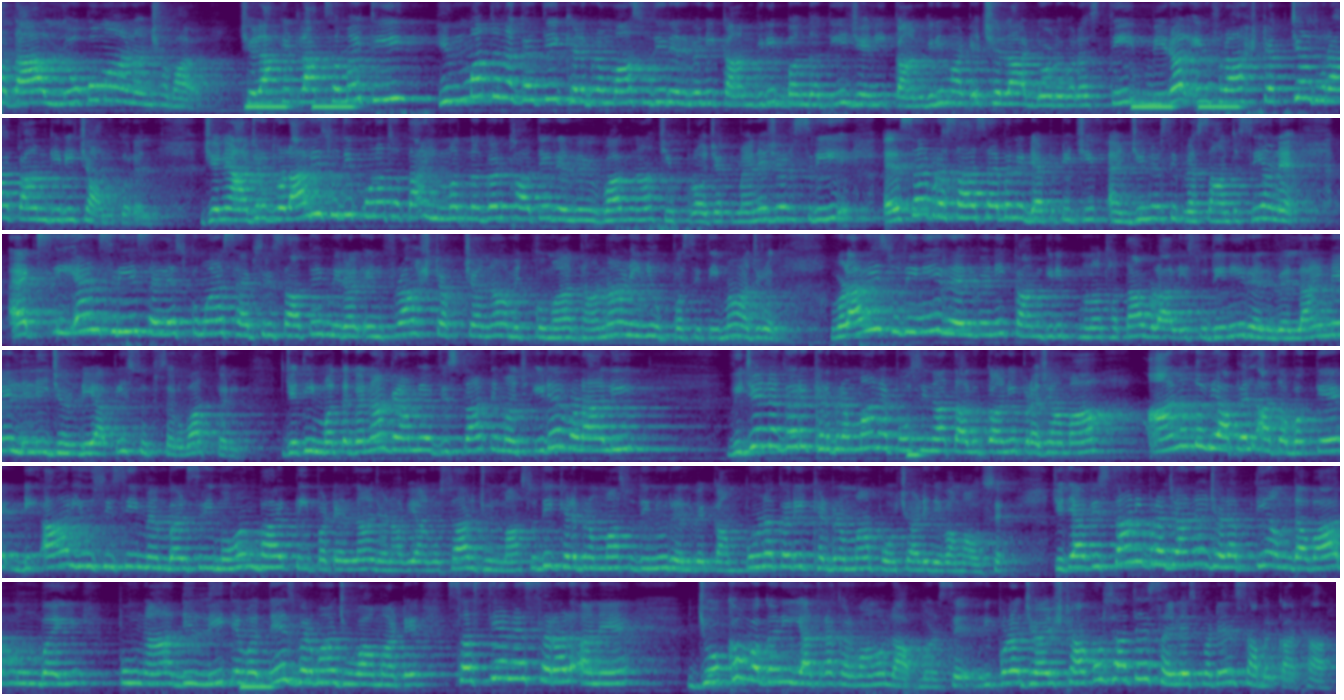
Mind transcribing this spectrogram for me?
થતાં લોકોમાં આનંદ છવાયો. છેલ્લા કેટલાક સમયથી હિંમત હિંમતનગરથી ખેડબ્રહ્મા સુધી રેલવેની કામગીરી બંધ હતી, જેની કામગીરી માટે છેલ્લા દોઢ વર્ષથી મિરલ ઇન્ફ્રાસ્ટ્રક્ચર દ્વારા કામગીરી ચાલુ કરેલ. જેને આજે વડાલી સુધી પૂર્ણ થતાં હિંમતનગર ખાતે રેલવે વિભાગના chief project manager Shri S R Prasad સાહેબ અને deputy chief engineer Shri Prashantsinh અને એક્સઈએન શ્રી શૈલેષકુમાર સાહેબ શ્રી સાથે મિરલ ઇન્ફ્રાસ્ટ્રક્ચરના અમિતકુમાર ધાનાણીની ઉપસ્થિતિમાં આજરોજ વડાલી સુધીની રેલવેની કામગીરી પૂર્ણ થતાં વડાલી સુધીની રેલવે લાઈને લીલી ઝંડી આપી શુભ શરૂઆત કરી. જેથી મતગના ગ્રામ્ય વિસ્તાર તેમજ ઈડર વડાલી વિજયનગર, ખેડબ્રહ્મા અને પોસીના તાલુકાની પ્રજામાં આનંદ વ્યાપેલ આ તબક્કે DRUCC member Shri Mohanbhai P પટેલના જણાવ્યા અનુસાર જૂન માસ સુધી ખેડબ્રહ્મા સુધીનું રેલવે કામ પૂર્ણ કરી ખેડબ્રહ્મા પહોંચાડી દેવામાં આવશે. જેથી આ વિસ્તારની પ્રજાને ઝડપથી અમદાવાદ, મુંબઈ, પૂના, દિલ્હી તેમજ દેશભરમાં જોવા માટે સસ્તી અને સરળ અને જોખમ વગરની યાત્રા કરવાનો લાભ મળશે. રિપોર્ટર જયેશ ઠાકોર સાથે શૈલેષ પટેલ, સાબરકાંઠા.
